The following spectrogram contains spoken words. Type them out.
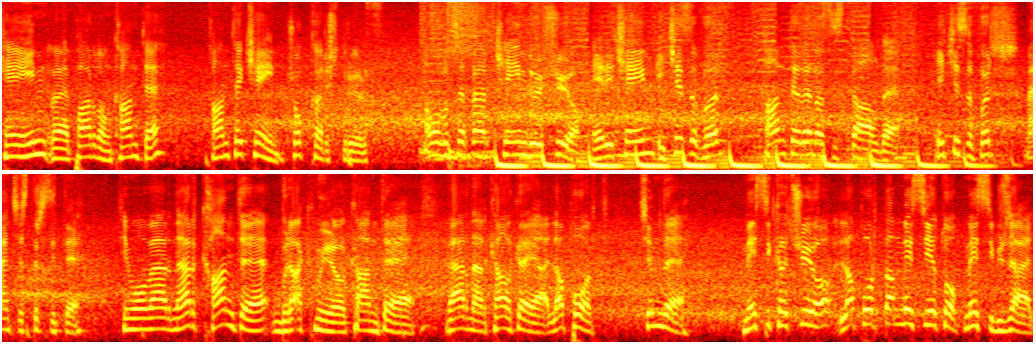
Kane ve pardon Kante. Kante Kane. Çok karıştırıyoruz. Ama bu sefer Kane döşüyor. Harry Kane 2-0. Kante'den asist aldı. 2-0 Manchester City. Timo Werner Kante bırakmıyor Kante. Werner kalkaya. Laporte. Şimdi Messi kaçıyor. Laporte'dan Messi'ye top. Messi güzel.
